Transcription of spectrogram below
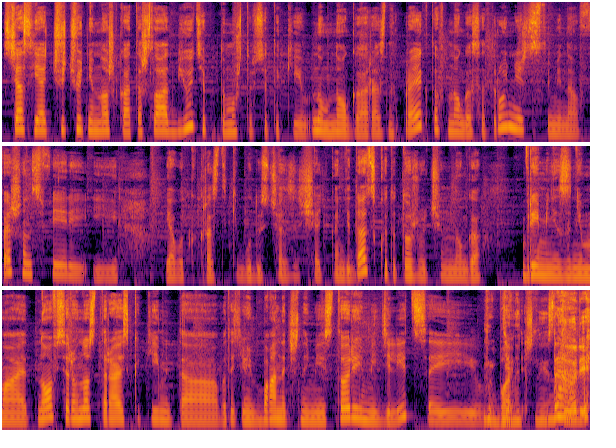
Сейчас я чуть-чуть немножко отошла от бьюти, потому что все-таки ну, много разных проектов, много сотрудничеств именно в фэшн-сфере, и я вот как раз-таки буду сейчас защищать кандидатскую, это тоже очень много времени занимает, но все равно стараюсь какими-то вот этими баночными историями делиться. И... Баночные истории.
